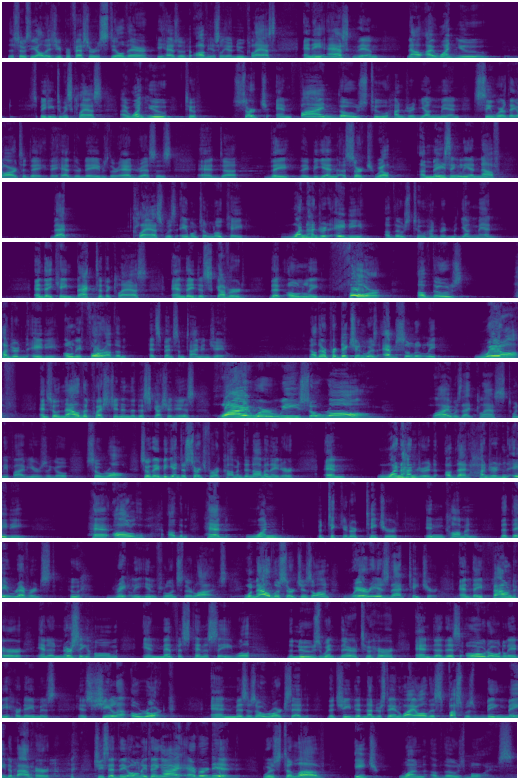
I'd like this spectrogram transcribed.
the sociology professor is still there. He has a, obviously a new class. And he asked them, Now, I want you, speaking to his class, I want you to Search and find those 200 young men, see where they are today. They had their names, their addresses, and uh, they, they began a search. Well, amazingly enough, that class was able to locate 180 of those 200 young men. And they came back to the class and they discovered that only four of those 180, only four of them had spent some time in jail. Now, their prediction was absolutely way off. And so now the question in the discussion is why were we so wrong? Why was that class 25 years ago so wrong? So they began to search for a common denominator, and 100 of that 180 had, all of them had one particular teacher in common that they reverenced who greatly influenced their lives. Well, now the search is on. Where is that teacher? And they found her in a nursing home in Memphis, Tennessee. Well, the news went there to her, and uh, this old, old lady, her name is, is Sheila O'Rourke. And Mrs. O'Rourke said that she didn't understand why all this fuss was being made about her. she said, The only thing I ever did was to love each one of those boys.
